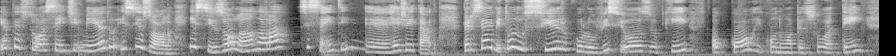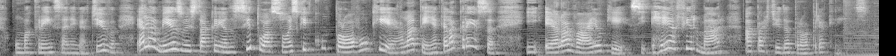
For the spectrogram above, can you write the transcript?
E a pessoa sente medo e se isola. E se isolando, ela se sente é, rejeitada. Percebe todo o círculo vicioso que ocorre quando uma pessoa tem uma crença negativa? Ela mesma está criando situações que comprovam que ela tem aquela crença. E ela vai o que? Se reafirmar a partir da própria crença.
